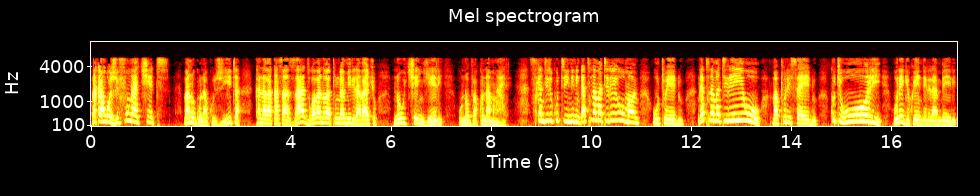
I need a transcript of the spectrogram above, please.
vakangozvifunga chete vanogona kuzviita kana vakasazadzwa vanovatungamirira vacho nouchenjeri hunobva kuna mwari. Saka ndiri kuti inini ngatinamatireiwo mauto edu ngatinamatireiwo mapurisa edu kuti uori hurege kuenderera mberi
